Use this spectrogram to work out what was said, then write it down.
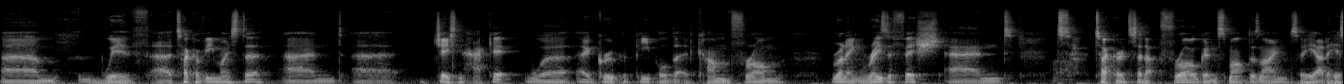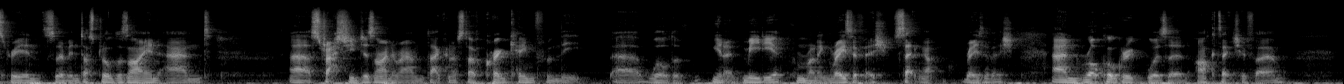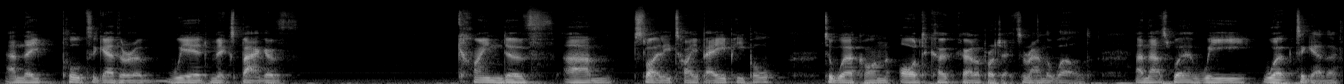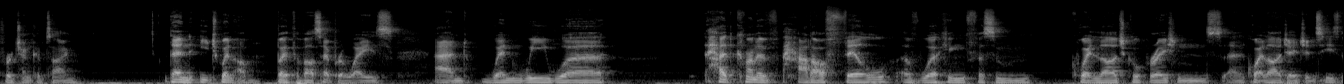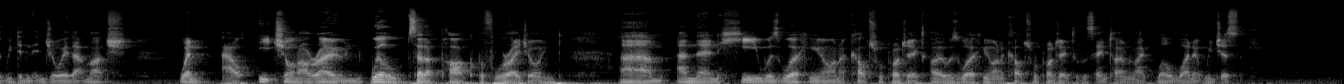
um, with uh, Tucker Viemeister and uh, Jason Hackett, were a group of people that had come from running Razorfish and Tucker had set up Frog and Smart Design, so he had a history in sort of industrial design and uh, strategy design around that kind of stuff. Craig came from the uh, world of you know media, from running Razorfish, setting up Razorfish, and Rockwell Group was an architecture firm, and they pulled together a weird mixed bag of kind of um, slightly Type A people to work on odd Coca Cola projects around the world, and that's where we worked together for a chunk of time. Then each went on both of our separate ways, and when we were had kind of had our fill of working for some quite large corporations and quite large agencies that we didn't enjoy that much. Went out each on our own. Will set up Park before I joined. Um, and then he was working on a cultural project. I was working on a cultural project at the same time. Like, well, why don't we just,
